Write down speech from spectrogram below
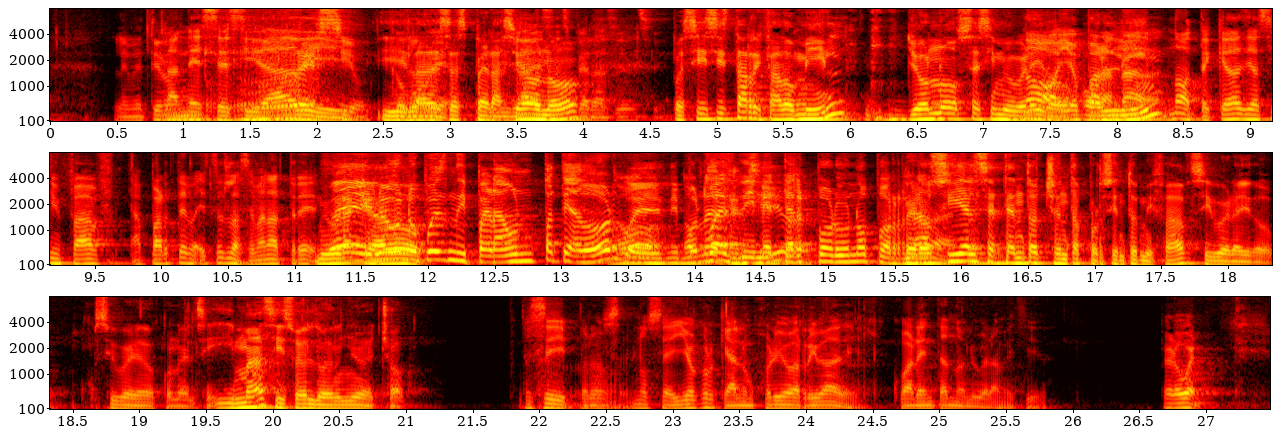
Le metieron la un necesidad recio. y, la de- desesperación, y la ¿no? desesperación, sí. Pues sí, sí está rifado mil. Yo no sé si me hubiera No, ido yo para all nada. in. No, te quedas ya sin Fab. Aparte, esta es la semana 3. Me hubiera Güey, quedado- luego no puedes ni para un pateador, No, güey. ni no por una puedes ni meter por uno por Pero nada. sí el 70-80% de mi fab sí hubiera ido, sí hubiera ido con él. sí. Y más si soy el dueño de Chop. Pues sí, pero no sé. Yo creo que a lo mejor yo arriba del 40 no le hubiera metido. Pero bueno,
